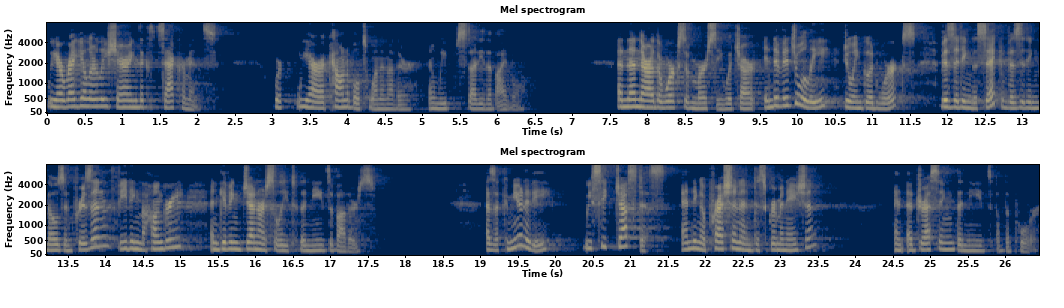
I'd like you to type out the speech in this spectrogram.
we are regularly sharing the sacraments. We're, we are accountable to one another, and we study the Bible. And then there are the works of mercy, which are individually doing good works visiting the sick, visiting those in prison, feeding the hungry, and giving generously to the needs of others. As a community, we seek justice, ending oppression and discrimination, and addressing the needs of the poor.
